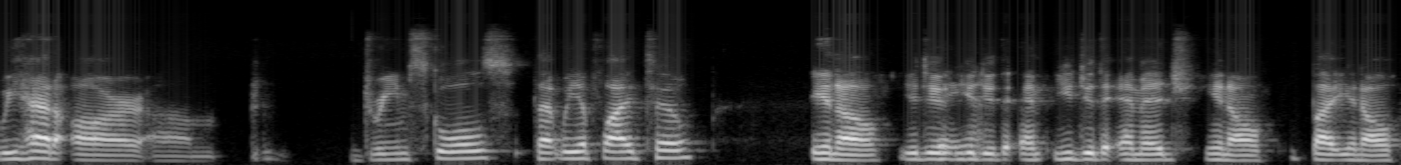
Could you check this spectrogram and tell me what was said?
we had our um dream schools that we applied to. You know you do Yeah, you do the you do the image you know but you know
